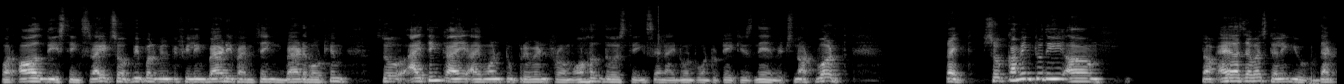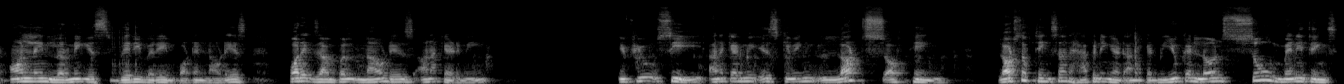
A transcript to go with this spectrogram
for all these things right? So people will be feeling bad if i'm saying bad about him. So i think i i want to prevent from all those things and i don't want to take his name. It's not worth. Right. So coming to the um talk as i was telling you that online learning is very very important nowadays. For example nowadays Unacademy if you see Unacademy is giving lots of things lots of things are happening at Unacademy you can learn so many things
